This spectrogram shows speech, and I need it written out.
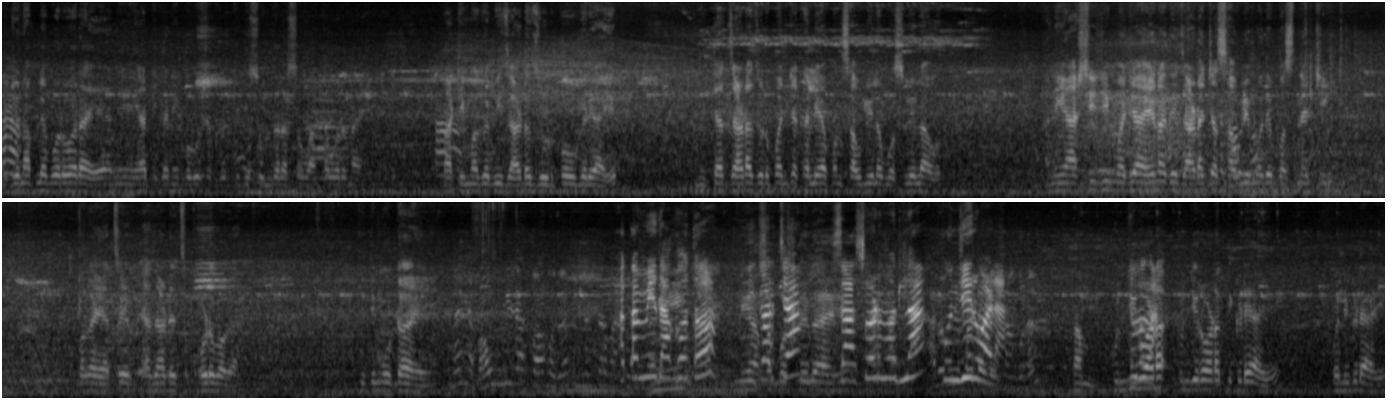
अर्जुन आपल्या बरोबर आहे आणि या ठिकाणी बघू शकतो किती सुंदर असं वातावरण आहे. पाठीमागं बी झाडं झुडपं वगैरे आहेत. आणि त्या झाडा झुडपांच्या खाली आपण सावलीला बसलेलो आहोत. आणि अशी जी मजा आहे ना ते झाडाच्या सावलीमध्ये बसण्याची. बघा याचं या झाडाचं खोड बघा. किती मोठं आहे. आता मी दाखवतो. सासवड मधला कुंजीरवाडा थांब कुंजीरवाडा कुंजीरवाडा तिकडे आहे पलीकडे आहे.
